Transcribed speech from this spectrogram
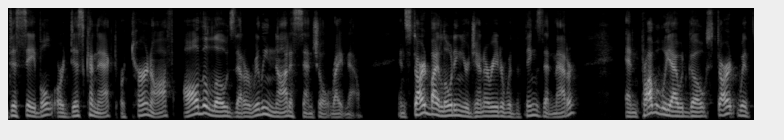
disable or disconnect or turn off all the loads that are really not essential right now. And start by loading your generator with the things that matter. And probably I would go start with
